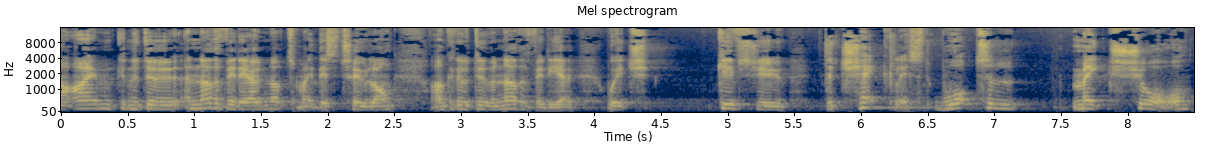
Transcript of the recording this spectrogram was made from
I'm going to do another video, not to make this too long, I'm going to do another video which gives you the checklist, what to make sure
